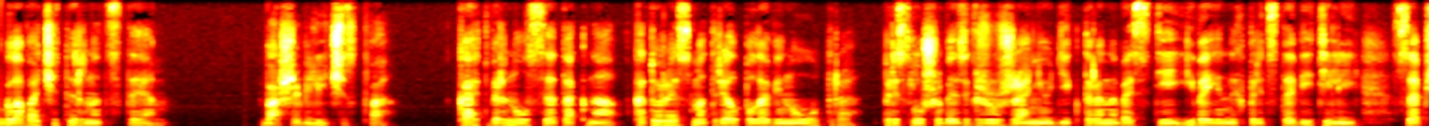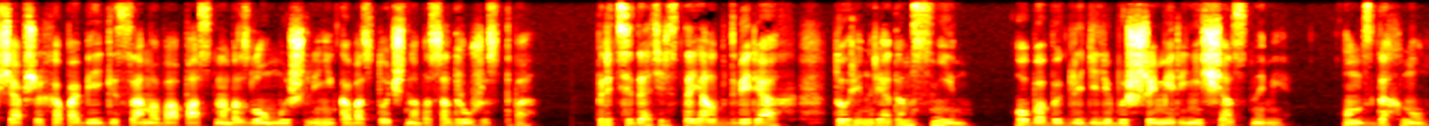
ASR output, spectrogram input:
Глава 14. Ваше Величество. Кайт вернулся от окна, в которое смотрел половину утра, прислушиваясь к жужжанию диктора новостей и военных представителей, сообщавших о побеге самого опасного злоумышленника Восточного Содружества. Председатель стоял в дверях, Торин рядом с ним. Оба выглядели в высшей мере несчастными. Он вздохнул.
